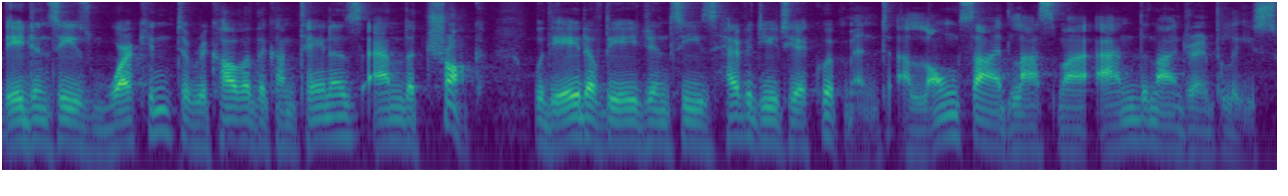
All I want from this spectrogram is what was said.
The agency is working to recover the containers and the truck with the aid of the agency's heavy-duty equipment alongside LASTMA and the Nigerian police.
